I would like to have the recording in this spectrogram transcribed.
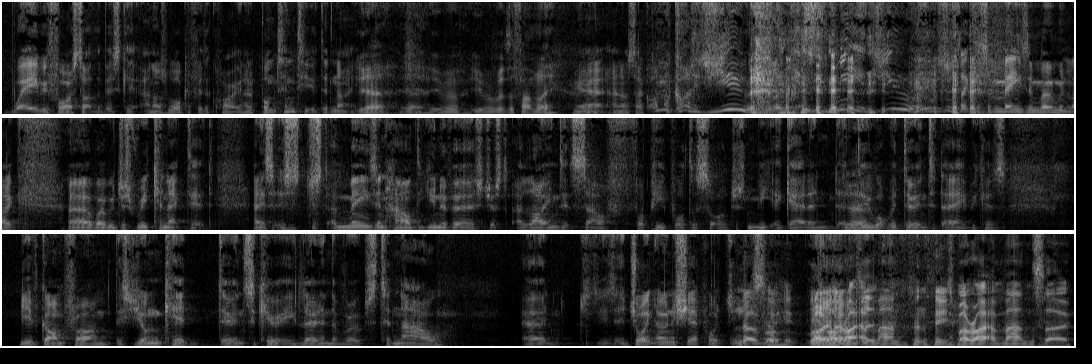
way before I started the biscuit, and I was walking through the quarry, and I bumped into you, didn't I? Yeah, yeah. You were you were with the family. Yeah, yeah. and I was like, "Oh my god, it's you!" And you're like, "Yes, it's me, it's you." And it was just like this amazing moment, like uh, where we just reconnected, and it's it's just amazing how the universe just aligns itself for people to sort of just meet again and, and yeah. do what we're doing today because. You've gone from this young kid doing security, learning the ropes, to now uh, is it joint ownership or no? So he, he's my right hand man. he's my right hand man. So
